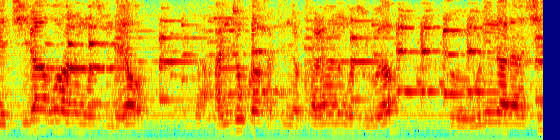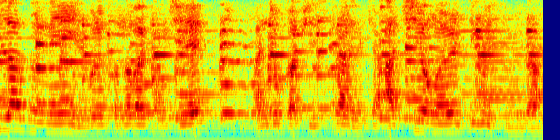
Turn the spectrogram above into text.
의 지라고 하는 것인데요. 안족과 같은 역할을 하는 것이고요. 그 우리나라 신라금이 일본에 건너갈 당시에 안족과 비슷한 이렇게 아치형을 띠고 있습니다.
